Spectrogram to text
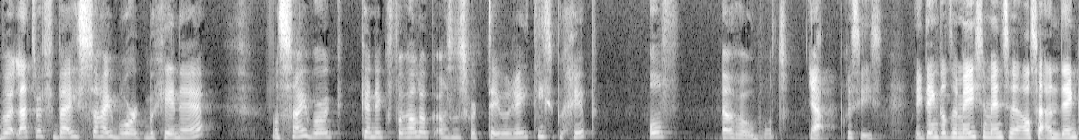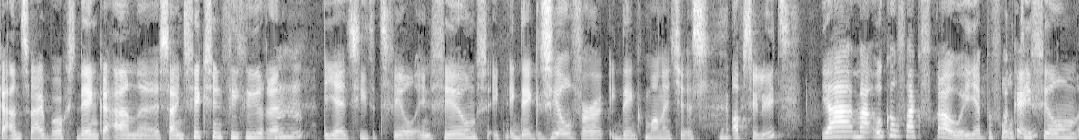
laten we even bij cyborg beginnen, hè? Want cyborg ken ik vooral ook als een soort theoretisch begrip of een robot. Ja, precies. Ik denk dat de meeste mensen, als ze aan denken aan cyborgs, denken aan eh, science fiction figuren. Je ziet het veel in films. Ik, Ik denk zilver, ik denk mannetjes. Absoluut. Ja, maar ook wel vaak vrouwen. Je hebt bijvoorbeeld die film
